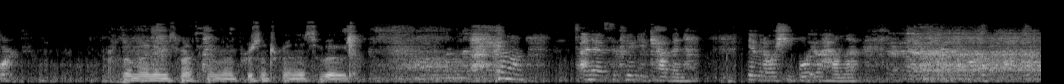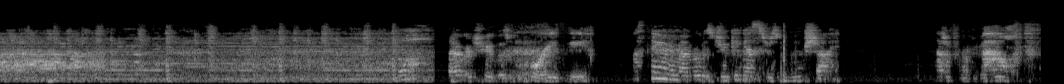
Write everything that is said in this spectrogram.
work? Hello, my name is Matthew. I'm a personal trainer. That's about. Come on. I know, a secluded cabin. You're gonna wish you bought your helmet. Oh, that retreat was crazy. Last thing I remember was drinking Esther's moonshine. Out of her mouth.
